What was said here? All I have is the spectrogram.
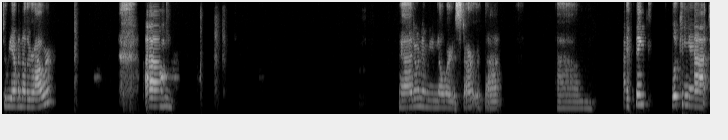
Do we have another hour? Um, Yeah, I don't even know where to start with that. Um, I think looking at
